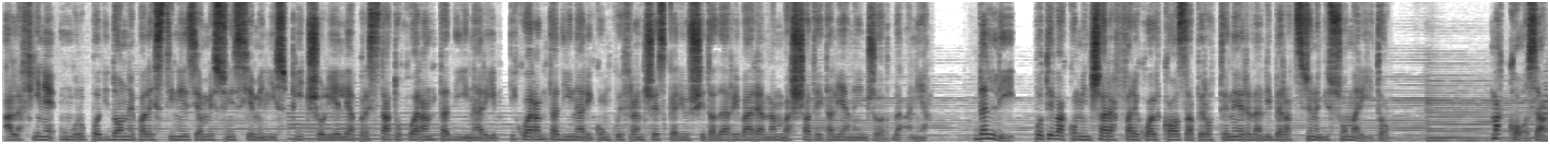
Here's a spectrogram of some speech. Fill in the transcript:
Alla fine un gruppo di donne palestinesi ha messo insieme gli spiccioli e le ha prestato 40 dinari, i 40 dinari con cui Francesca è riuscita ad arrivare all'ambasciata italiana in Giordania. Da lì poteva cominciare a fare qualcosa per ottenere la liberazione di suo marito. Ma cosa?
